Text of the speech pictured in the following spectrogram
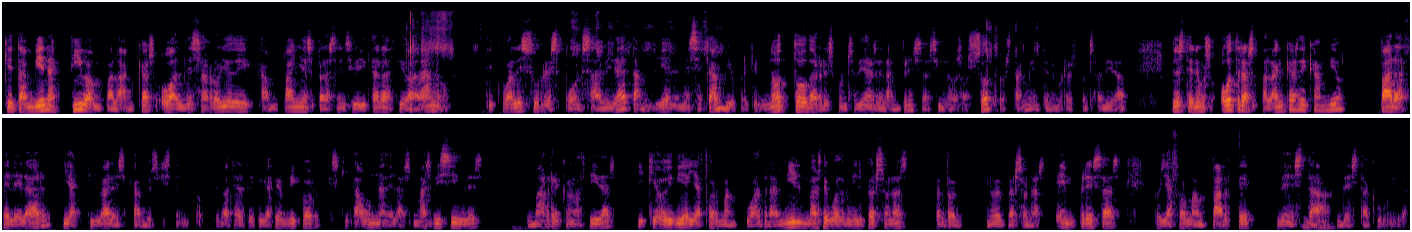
que también activan palancas, o al desarrollo de campañas para sensibilizar al ciudadano de cuál es su responsabilidad también en ese cambio, porque no toda responsabilidad es de la empresa, sino nosotros también tenemos responsabilidad. Entonces tenemos otras palancas de cambio para acelerar y activar ese cambio sistémico. Pero la certificación BICOR es quizá una de las más visibles más reconocidas y que hoy día ya forman 4.000, más de 4.000 personas, perdón, nueve personas, empresas, pues ya forman parte de esta, de esta comunidad.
